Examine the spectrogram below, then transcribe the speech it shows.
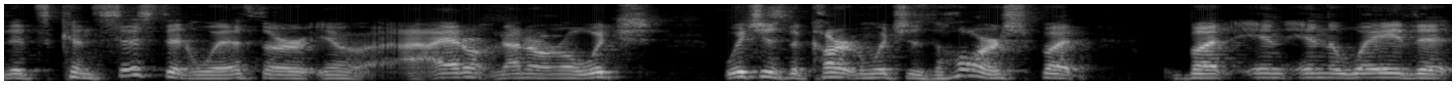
that's consistent with, or you know, I don't, I don't know which which is the cart and which is the horse, but but in in the way that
